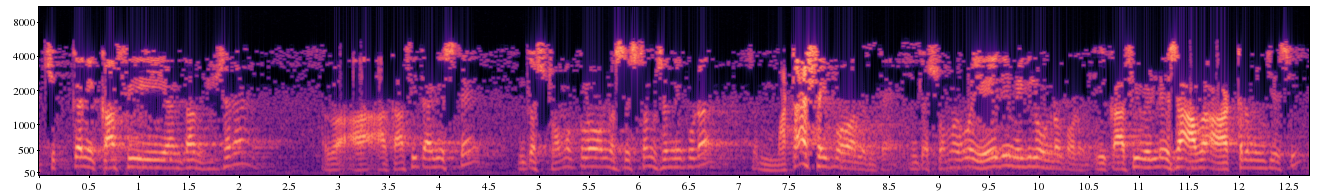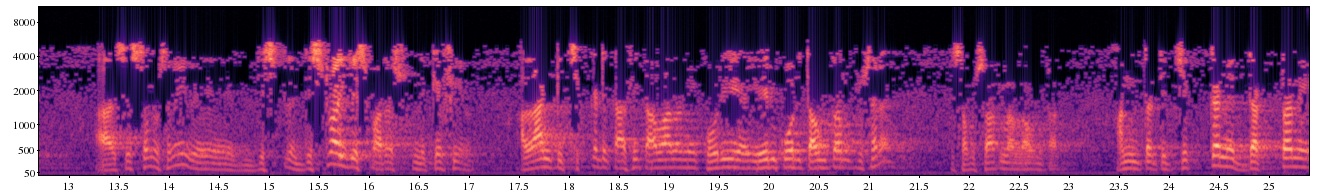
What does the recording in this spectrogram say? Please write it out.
చిక్కని కాఫీ అంటారు చూసారా ఆ- కాఫీ తాగిస్తే ఇంకా స్టొమక్లో ఉన్న సిస్టమ్స్ అన్నీ కూడా మటాష్ అయిపోవాలంటే ఇంకా స్టొమక్లో ఏది మిగిలి ఉండకూడదు. ఈ కాఫీ వెళ్ళేసి ఆక్రమించేసి ఆ సిస్టమ్స్ని డిస్ట్రాయ్ చేసి పారేస్తుంది కెఫీన్. అలాంటి చిక్కటి కాఫీ కావాలని కోరి ఏరి కోరి తాగుతారు చూసారా? సంసార్లు అలా ఉంటారు. అంతటి చిక్కని దట్టని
